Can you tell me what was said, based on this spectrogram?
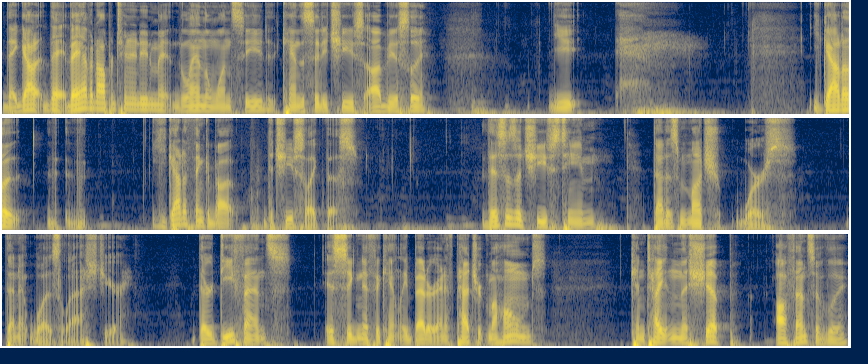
they got they, they have an opportunity to land the one seed. Kansas City Chiefs, obviously. You you gotta you gotta think about the Chiefs like this. This is a Chiefs team that is much worse than it was last year. Their defense is significantly better, and if Patrick Mahomes can tighten the ship offensively,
